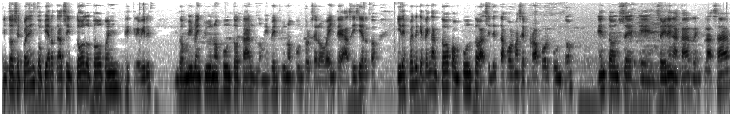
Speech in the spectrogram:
entonces pueden copiar así todo todo pueden escribir 2021 punto tal 2021 punto 020 así cierto y después de que tengan todo con punto así de esta forma se prueba por punto entonces eh, se vienen acá a reemplazar.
